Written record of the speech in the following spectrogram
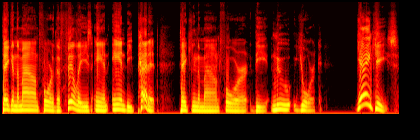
taking the mound for the Phillies and Andy Pettitte taking the mound for the New York Yankees.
